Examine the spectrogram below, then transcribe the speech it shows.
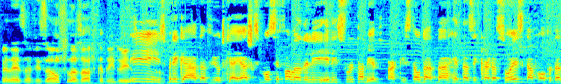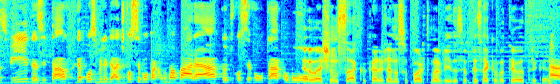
beleza. A visão filosófica do hinduísmo. Isso, obrigada, Vilto, que aí acho que se você falando, ele, ele surta menos. A questão da, da- das encarnações e da volta das vidas e tal, da possibilidade de você voltar como uma barata, ou de você voltar como... Eu acho um saco, cara. Eu já não suporto uma vida. Se eu pensar que eu vou ter outra, cara, Ah,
